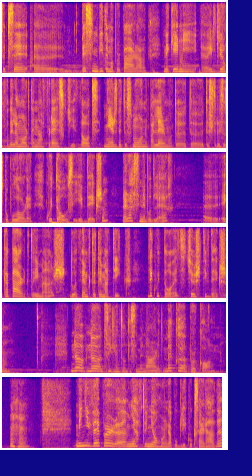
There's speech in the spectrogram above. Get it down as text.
sepse e, 500 vite më përpara ne kemi Il Trionfo della Morte në afresk që i thot njerëzve të smurë në Palermo të të, të shtresës popullore, kujtohu se je i vdekshëm. Në rastin e Baudelaire, e ka parë këtë imazh, duhet të them këtë tematikë dhe kujtohet që është i vdekshëm. Në në ciklin tonë të seminarit me kë e përkon? Mhm. Mm me një vepër mjaft të njohur nga publiku kësaj radhe,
